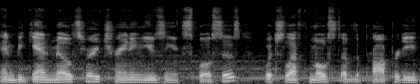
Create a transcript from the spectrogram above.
and began military training using explosives, which left most of the property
